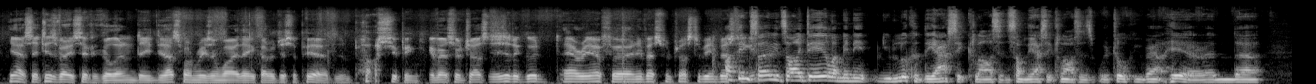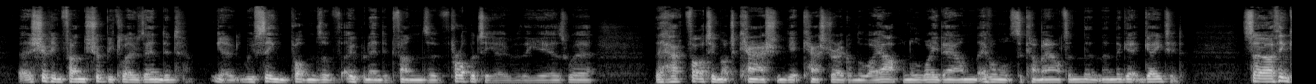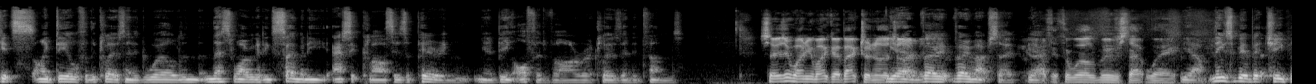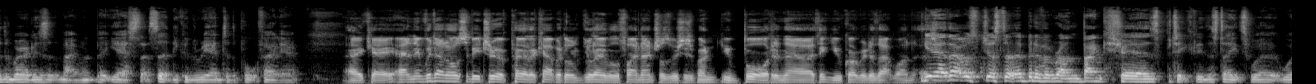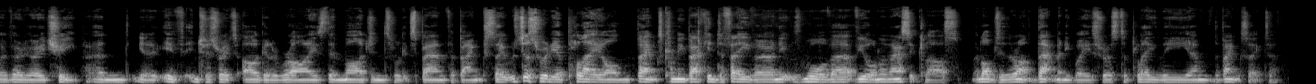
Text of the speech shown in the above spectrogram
Yes, it is very cyclical, and indeed that's one reason why they kind of disappeared. in past shipping investment trusts. Is it a good area for an investment trust to be investing? I think in? so. It's ideal. I mean, it, you look at the asset classes, some of the asset classes we're talking about here, and uh, uh, shipping funds should be closed ended. You know, we've seen problems of open ended funds of property over the years where they have far too much cash and get cash drag on the way up, and on the way down, everyone wants to come out, and then, then they get gated. So I think it's ideal for the closed-ended world, and, and that's why we're getting so many asset classes appearing, you know, being offered via uh, closed-ended funds. So is it one you might go back to another Yeah, time? very, very much so. Yeah, if the world moves that way. yeah. It needs to be a bit cheaper than where it is at the moment, but yes, that certainly could re-enter the portfolio. Okay, and would that also be true of Polar Capital Global Financials, which is one you bought, and now I think you've got rid of that one? Yeah, that was just a, a bit of a run. Bank shares, particularly in the states, were, were very very cheap, and you know if interest rates are going to rise, then margins will expand for banks. So it was just really a play on banks coming back into favour, and it was more of a view on an asset class. And obviously, there aren't that many ways for us to play the um, the bank sector.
